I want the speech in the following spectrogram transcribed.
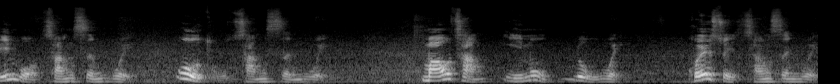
丙火长生位。戊土长生位，卯场乙木入位，癸水长生位。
